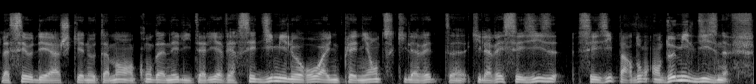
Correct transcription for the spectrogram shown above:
La CEDH qui a notamment condamné l'Italie à verser 10 000 euros à une plaignante qu'il avait, saisie saisi en 2019.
